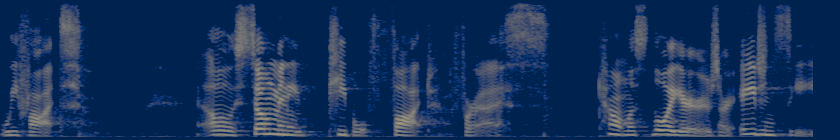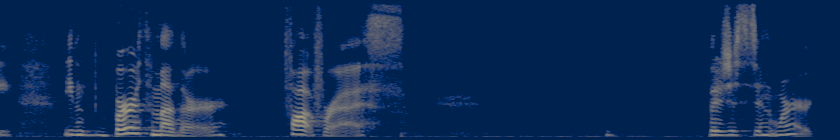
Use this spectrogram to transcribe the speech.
we fought. Oh, so many people fought for us. Countless lawyers, our agency, even the birth mother fought for us. But it just didn't work.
